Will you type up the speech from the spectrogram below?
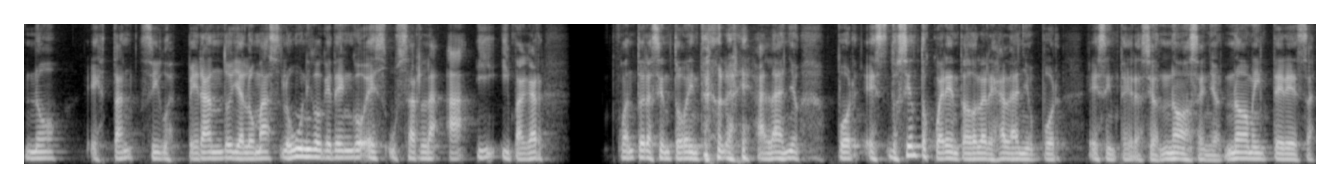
no están. Sigo esperando y a lo más, lo único que tengo es usar la AI y pagar ¿Cuánto era 120 dólares al año por... Es 240 dólares al año por esa integración. No, señor, no me interesa.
